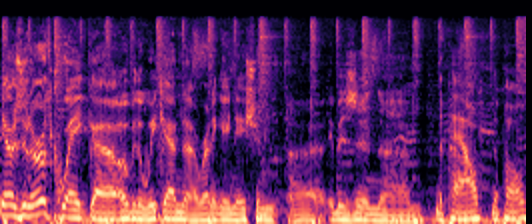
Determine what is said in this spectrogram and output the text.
there was an earthquake uh, over the weekend, uh, Renegade Nation. Uh, it was in um, Nepal. Nepal?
